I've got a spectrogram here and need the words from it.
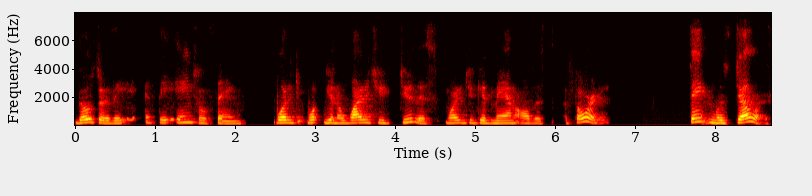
those are the the angels saying, What did you what you know, why did you do this? Why did you give man all this authority? Satan was jealous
